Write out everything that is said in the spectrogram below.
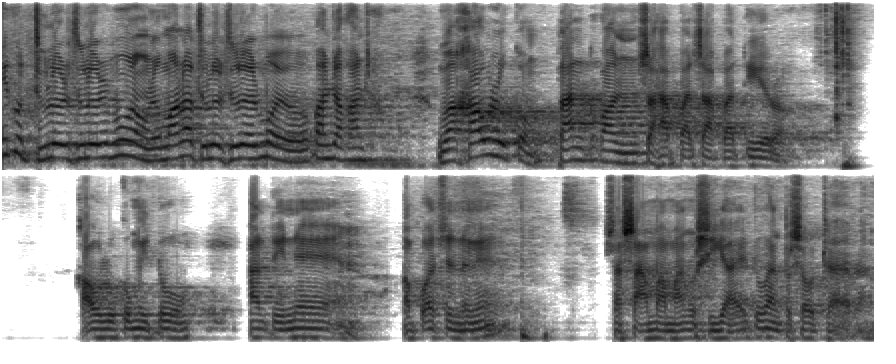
iku dulur-dulurmu mana dulur-dulurmu kanca-kanca wa khaulukum lan kon sahabat-sahabat ira. Khaulukum itu artinya apa jenenge? Sesama manusia itu kan bersaudara.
